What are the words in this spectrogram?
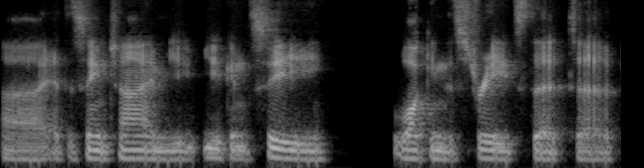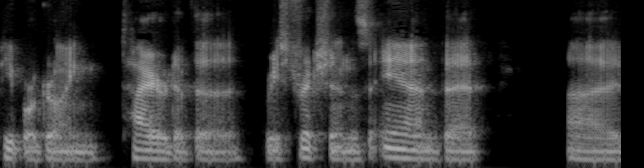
Uh, at the same time, you you can see walking the streets that uh, people are growing tired of the restrictions, and that uh,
